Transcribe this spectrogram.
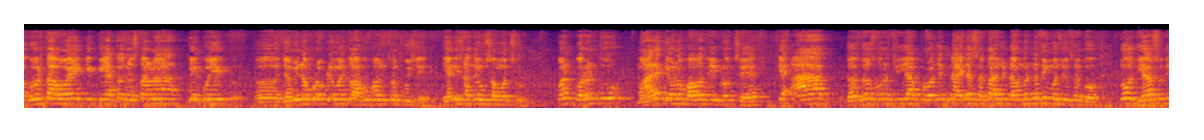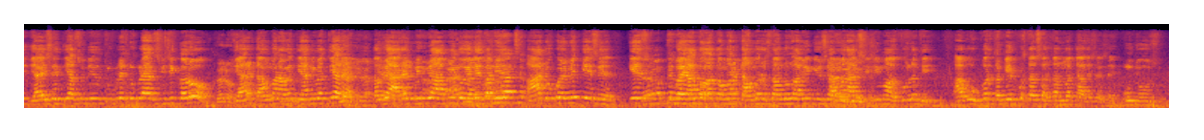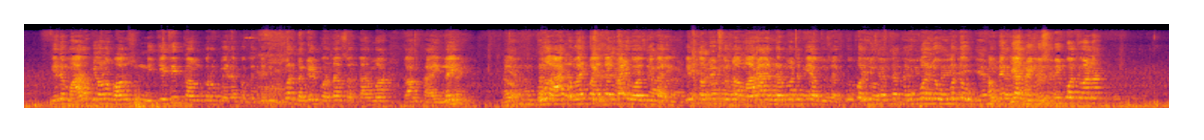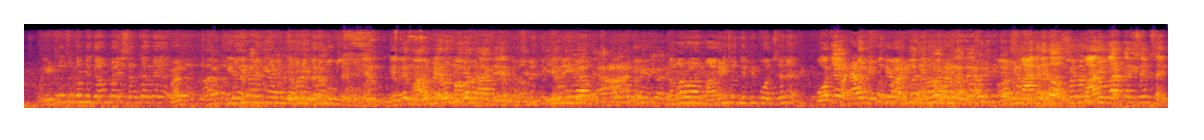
અગવડતા હોય કે ક્યાંક રસ્તાના કે કોઈ જમીનનો પ્રોબ્લેમ હોય તો આબુબાજુ થતું છે. એની સાથે હું સંમત છું. પણ પરંતુ મારે કહેવાનો ભાવ જ એટલો છે કે આ દસ દસ વર્ષથી આ પ્રોજેક્ટના આયડા છતાં હજુ ડામર નથી મંજૂર થતો. તો જ્યાં સુધી જાય છે ત્યાં સુધી ટુકડે ટુકડે આરસીસી કરો. જ્યારે ડામર આવે ત્યાંની વાત ત્યારે. તમે આરએનબી માં આપી દો એટલે તમે આ લોકો એમ જ કહે છે કે ભાઈ આ તો આ તમારા ડામર રસ્તાનું આવી ગયું છે અમારા આરસીસી માં આવતું નથી. આ ઉપર ધકેલ પડતા સરકારમાં ચાલે છે સાહેબ હું જોઉં છું. એટલે મારો કહેવાનો ભાવ શું નીચેથી જ કામ કરો પહેલા પગથિયેથી ઉપર ધકેલ પડતા સરકારમાં કામ થાય નહીં. હું. આ તમારી પાસે સાહેબ વાત અધિકારી કે તમે એમ મારા અંડરમાં નથી આવતું સાહેબ. ઉપર જો ઉપર જો ઉપર તો અમે ક્યાં દિલ્હી સુધી પહોંચવાના? એટલે તો તમને ગામ પાણી સરકારને તમને અભિયાન તમારા ઘરે મોકલે છે? એમ એટલે મારો કહેવાનો ભાવ આ છે તમારો માંગણી તો દિલ્હી પહોંચશે ને? પહોંચે? માગણી તો વારંવાર કરી છે સાહેબ.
